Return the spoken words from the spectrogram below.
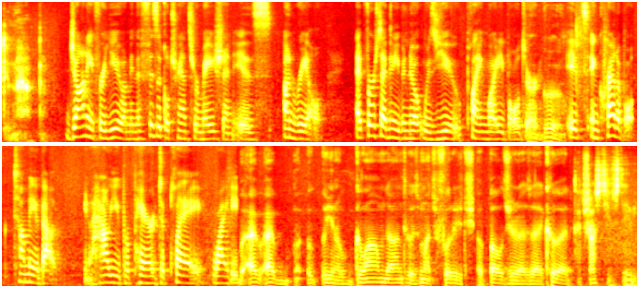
didn't happen. Johnny, for you, I mean, the physical transformation is unreal. At first, I didn't even know it was you playing Whitey Bulger. Oh, good. It's incredible. Tell me about, you know, how you prepared to play Whitey. I, I, you know, glommed onto as much footage of Bulger as I could. I trust you, Stevie.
